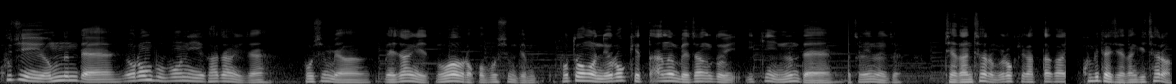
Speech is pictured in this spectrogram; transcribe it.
굳이 없는데 이런 부분이 가장 이제 보시면 매장의 노하우라고 보시면 됩니다. 보통은 이렇게 따는 매장도 있긴 있는데 저희는 이제 재단처럼 이렇게 갖다가 컴퓨터 재단기처럼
